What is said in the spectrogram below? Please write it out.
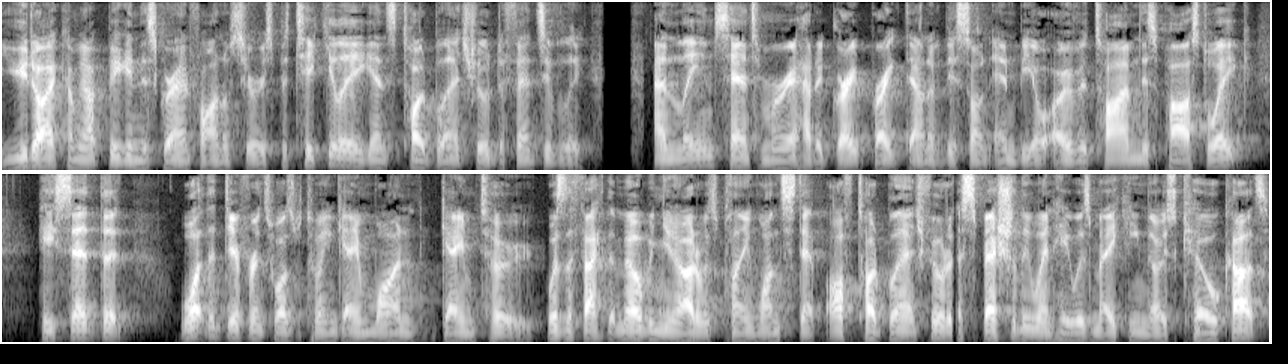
Yudai coming up big in this grand final series, particularly against Todd Blanchfield defensively. And Liam Santamaria had a great breakdown of this on NBL Overtime this past week. He said that what the difference was between game one, game two, was the fact that Melbourne United was playing one step off Todd Blanchfield, especially when he was making those curl cuts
